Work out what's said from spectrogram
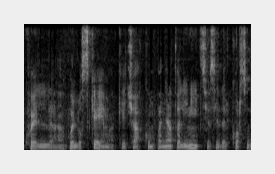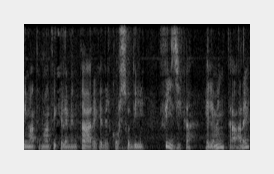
quel, quello schema che ci ha accompagnato all'inizio sia del corso di matematica elementare che del corso di fisica elementare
